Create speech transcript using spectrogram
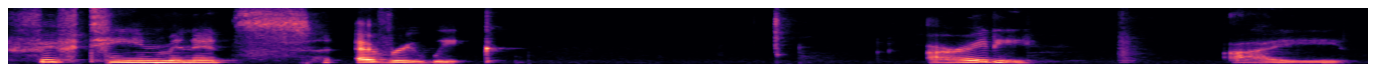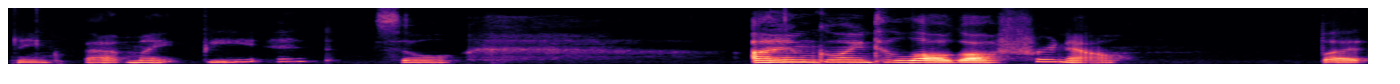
15 minutes every week. Alrighty. I think that might be it. So I'm going to log off for now, but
